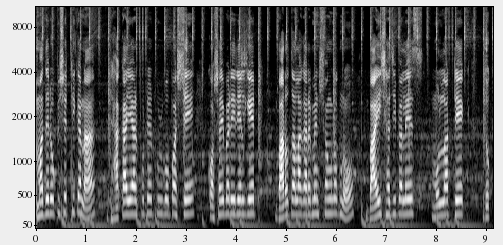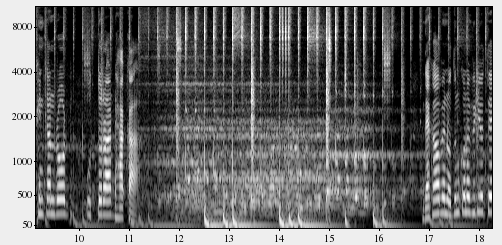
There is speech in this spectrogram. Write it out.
আমাদের অফিসের ঠিকানা ঢাকা এয়ারপোর্টের পূর্ব পাশে কসাইবাড়ি রেলগেট, বারোতলা গার্মেন্টস সংলগ্ন বাইশ হাজি প্যালেস মোল্লারটেক দক্ষিণকান রোড, উত্তরা, ঢাকা। দেখা হবে নতুন কোনো ভিডিওতে।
